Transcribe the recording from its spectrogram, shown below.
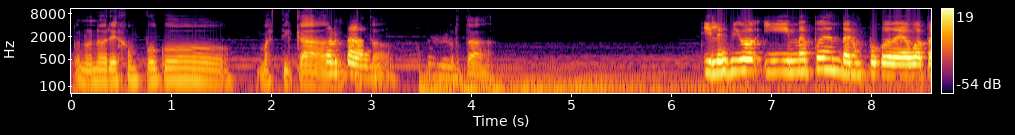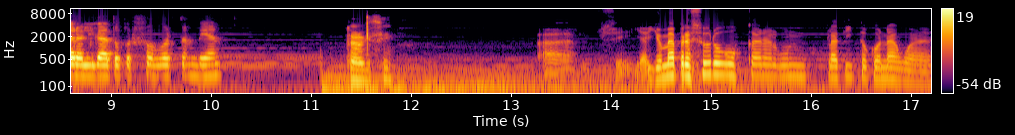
con una oreja un poco masticada. ¿no? Cortada. Cortado- Mm. cortada. Y les digo, ¿y me pueden dar un poco de agua para el gato, por favor, también? Claro que sí. Ah, sí, yo me apresuro a buscar algún platito con agua.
